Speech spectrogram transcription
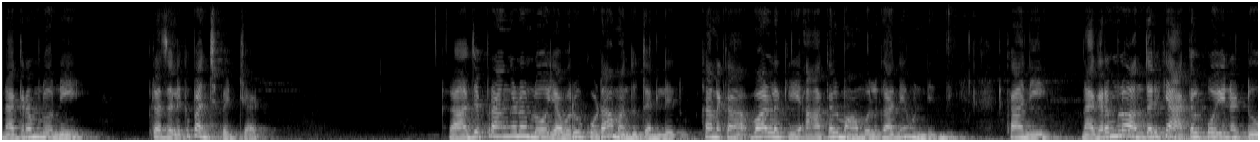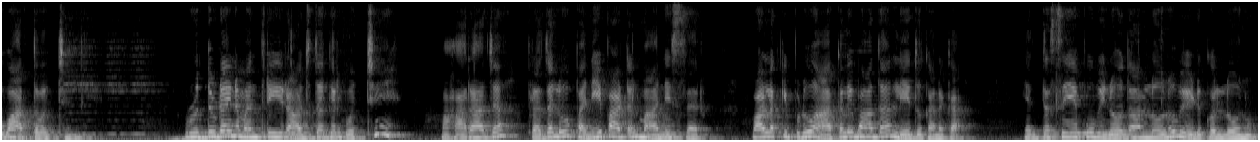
నగరంలోని ప్రజలకు పంచిపెట్టాడు. రాజప్రాంగణంలో ఎవరూ కూడా మందు తినలేదు. కనుక వాళ్ళకి ఆకలి మామూలుగానే ఉండింది. కానీ నగరంలో అందరికీ ఆకలి పోయినట్టు వార్త వచ్చింది. వృద్ధుడైన మంత్రి రాజు దగ్గరికి వచ్చి మహారాజా ప్రజలు పని పాటలు మానేశారు. వాళ్ళకిప్పుడు ఆకలి బాధ లేదు కనుక. ఎంతసేపు వినోదాల్లోనూ వేడుకల్లోనూ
